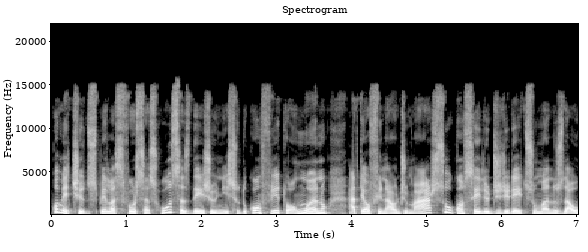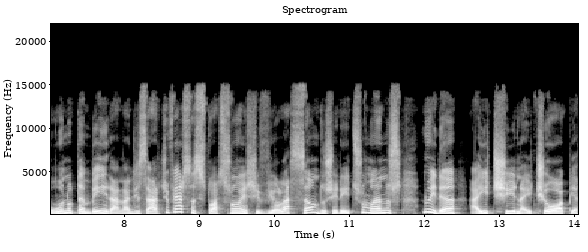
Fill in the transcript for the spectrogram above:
cometidos pelas forças russas desde o início do conflito, há um ano. Até o final de março, o Conselho de Direitos Humanos da ONU também irá analisar diversas situações de violação dos direitos humanos no Irã, Haiti, na Etiópia,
